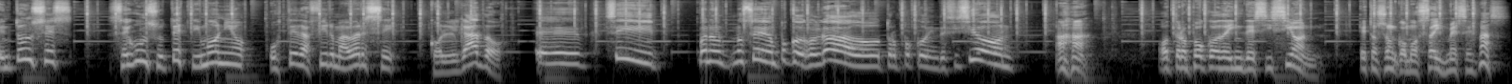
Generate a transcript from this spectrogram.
Entonces, según su testimonio, usted afirma haberse colgado. Eh, sí, bueno, no sé, un poco de colgado, otro poco de indecisión. Ajá, otro poco de indecisión. Estos son como seis meses más.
